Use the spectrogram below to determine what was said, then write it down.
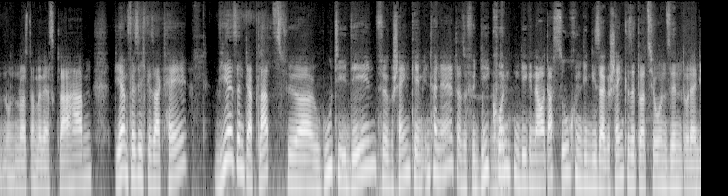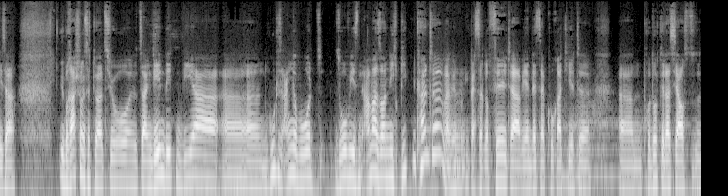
nur, damit wir es klar haben, die haben für sich gesagt, hey, wir sind der Platz für gute Ideen, für Geschenke im Internet, also für die mhm. Kunden, die genau das suchen, die in dieser Geschenkesituation sind oder in dieser Überraschungssituation, sozusagen, denen bieten wir äh, ein gutes Angebot, so wie es in Amazon nicht bieten könnte, weil wir haben bessere Filter, wir haben besser kuratierte ähm, Produkte. Das ist ja auch so,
